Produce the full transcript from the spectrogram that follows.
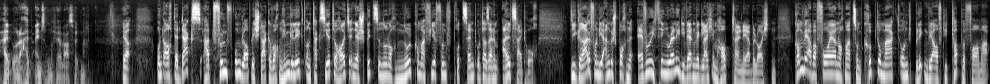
halb oder halb eins ungefähr war es heute Nacht. Ja. Und auch der DAX hat fünf unglaublich starke Wochen hingelegt und taxierte heute in der Spitze nur noch 0,45 Prozent unter seinem Allzeithoch. Die gerade von dir angesprochene Everything Rally, die werden wir gleich im Hauptteil näher beleuchten. Kommen wir aber vorher nochmal zum Kryptomarkt und blicken wir auf die Top-Performer.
